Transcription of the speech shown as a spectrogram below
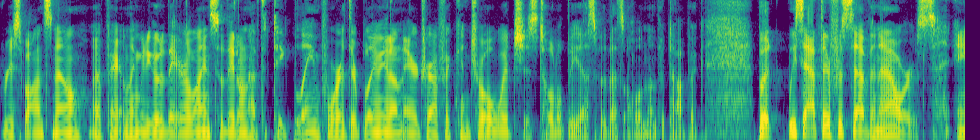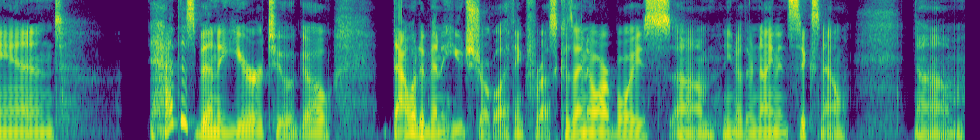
response now. Apparently, when you go to the airline, so they don't have to take blame for it. They're blaming it on air traffic control, which is total BS, but that's a whole nother topic. But we sat there for seven hours. And had this been a year or two ago, that would have been a huge struggle, I think, for us because I know our boys, um, you know, they're nine and six now. Um,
